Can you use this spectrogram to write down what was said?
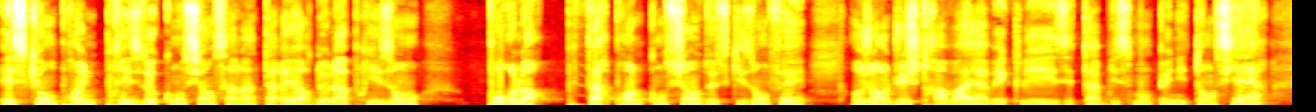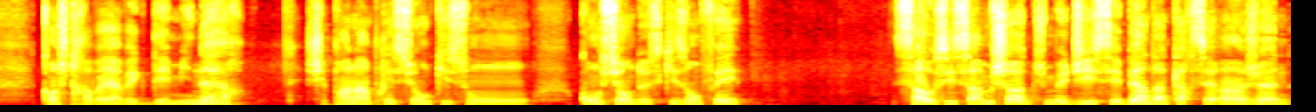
est-ce qu'on prend une prise de conscience à l'intérieur de la prison pour leur faire prendre conscience de ce qu'ils ont fait? Aujourd'hui, je travaille avec les établissements pénitentiaires. Quand je travaille avec des mineurs, j'ai pas l'impression qu'ils sont conscients de ce qu'ils ont fait ça aussi, ça me choque. Je me dis, c'est bien d'incarcérer un jeune.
